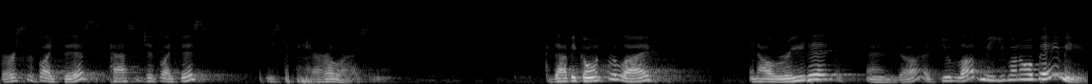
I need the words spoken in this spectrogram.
verses like this, passages like this, they used to paralyze me. Because I'll be going through life and I'll read it, and uh, if you love me, you're going to obey me.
